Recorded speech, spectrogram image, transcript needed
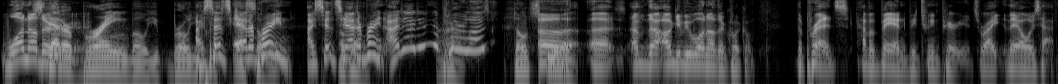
One other. Scatterbrain, bro. You, bro. You I said an S on scatterbrain. I said scatterbrain. I, I didn't pluralize it. Don't screw Uh, up. uh, I'll give you one other quick one. The Preds have a band between periods, right? They always have.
